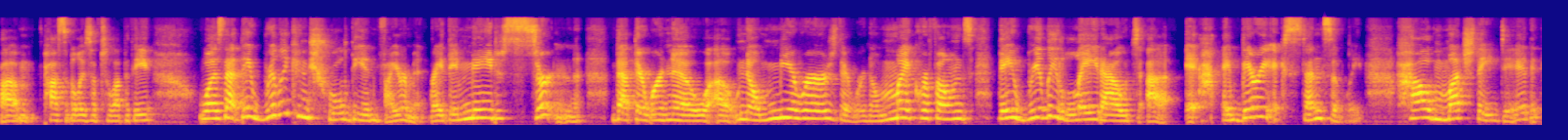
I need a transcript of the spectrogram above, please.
um, possibilities of telepathy was that they really controlled the environment, right? They made certain that there were no uh, no mirrors, there were no microphones. They really laid out uh, very extensively how much they did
